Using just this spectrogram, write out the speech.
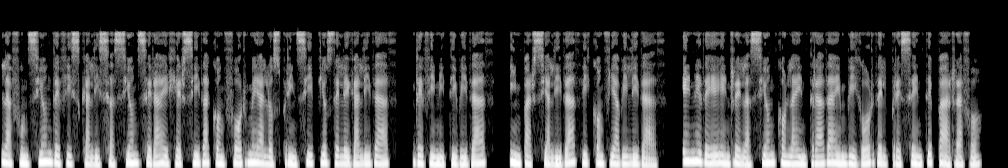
La función de fiscalización será ejercida conforme a los principios de legalidad, definitividad, imparcialidad y confiabilidad. NDE en relación con la entrada en vigor del presente párrafo,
